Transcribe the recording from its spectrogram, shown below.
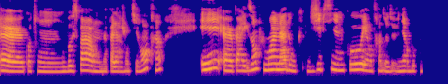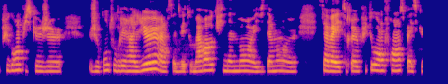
Euh, quand on bosse pas, on n'a pas d'argent qui rentre. Hein. Et euh, par exemple, moi là, donc Gypsy Co est en train de devenir beaucoup plus grand puisque je, je compte ouvrir un lieu. Alors ça devait être au Maroc, finalement, euh, évidemment, ça va être plutôt en France parce que,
